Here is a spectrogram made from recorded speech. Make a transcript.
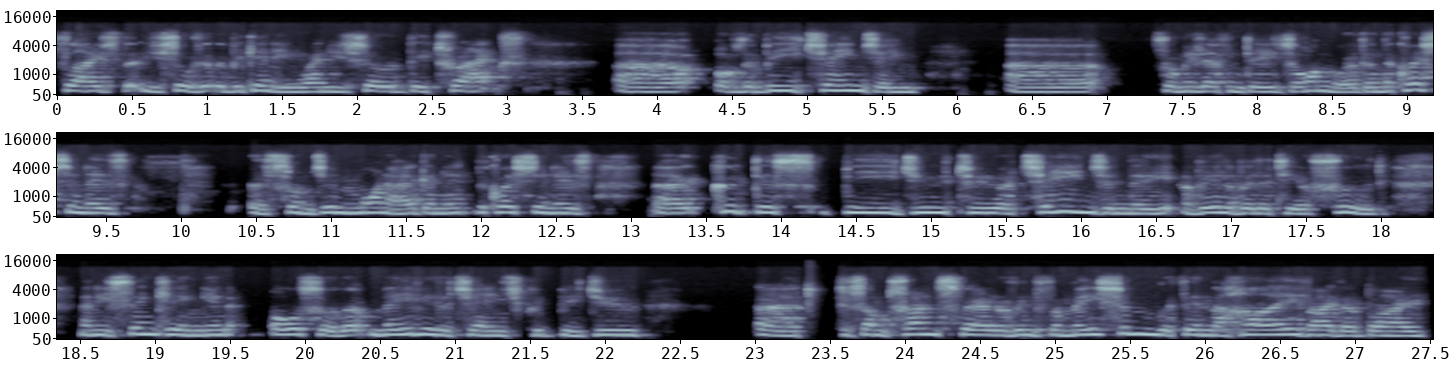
slides that you showed at the beginning when you showed the tracks uh, of the bee changing uh, from 11 days onward. And the question is, is from Jim Monag, and it, the question is, uh, could this be due to a change in the availability of food? And he's thinking in also that maybe the change could be due uh, to some transfer of information within the hive, either by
